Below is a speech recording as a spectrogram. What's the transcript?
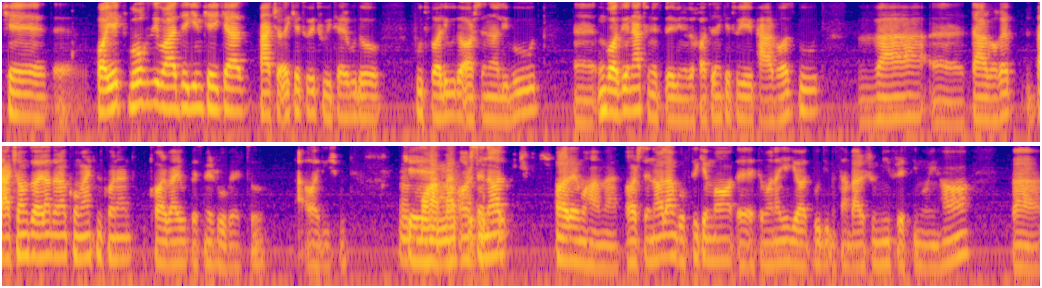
که با یک بغزی باید بگیم که یکی از بچه‌هایی که توی توییتر بود و فوتبالی بود و آرسنالی بود اون بازی رو نتونست ببینه به خاطر اینکه توی پرواز بود و در واقع بچه هم ظاهرا دارن کمک می‌کنن کاربری بود به اسم روبرتو آیدیش بود که محمد آرسنال آره محمد. آرسنال هم گفته که ما احتمالا یه یاد بودی مثلا براشون میفرستیم و اینها. و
